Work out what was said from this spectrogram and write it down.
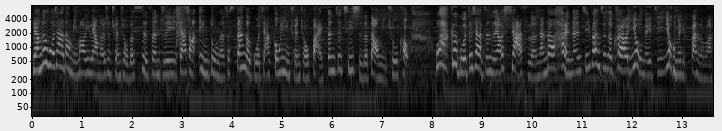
两个国家的稻米贸易量呢是全球的四分之一，加上印度呢，这三个国家供应全球百分之七十的稻米出口。哇，各国这下真的要吓死了！难道海南鸡饭真的快要又没鸡又没饭了吗？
